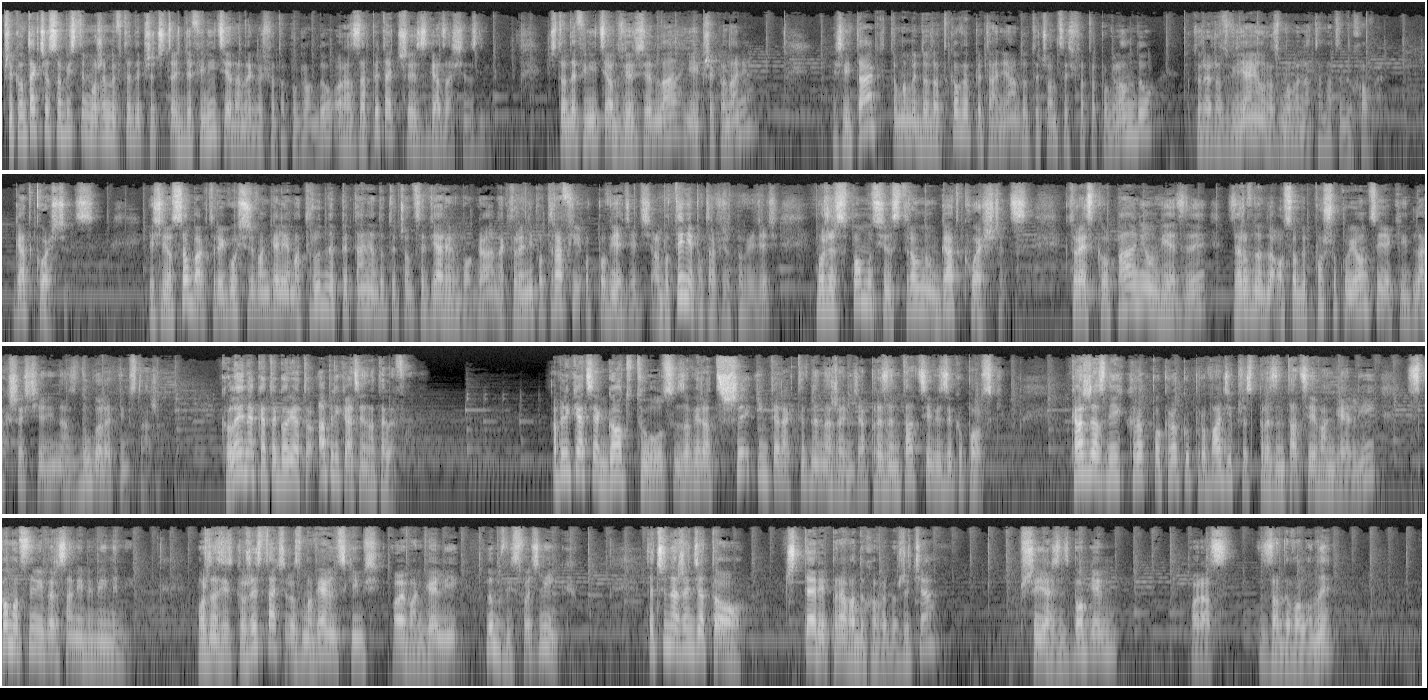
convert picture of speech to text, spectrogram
Przy kontakcie osobistym możemy wtedy przeczytać definicję danego światopoglądu oraz zapytać, czy zgadza się z nim. Czy ta definicja odzwierciedla jej przekonania? Jeśli tak, to mamy dodatkowe pytania dotyczące światopoglądu, które rozwijają rozmowę na tematy duchowe. God questions. Jeśli osoba, której głosisz Ewangelię, ma trudne pytania dotyczące wiary w Boga, na które nie potrafi odpowiedzieć, albo ty nie potrafisz odpowiedzieć, możesz wspomóc się stroną God Questions, która jest kopalnią wiedzy zarówno dla osoby poszukującej, jak i dla chrześcijanina z długoletnim stażem. Kolejna kategoria to aplikacja na telefon. Aplikacja God Tools zawiera trzy interaktywne narzędzia, prezentacje w języku polskim. Każda z nich krok po kroku prowadzi przez prezentację Ewangelii z pomocnymi wersami biblijnymi. Można z nich skorzystać rozmawiając z kimś o Ewangelii lub wysłać link. Te trzy narzędzia to cztery prawa duchowego życia, przyjaźń z Bogiem oraz zadowolony.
